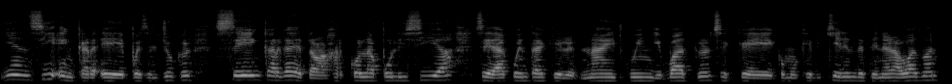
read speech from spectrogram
y en sí eh, pues el Joker se encarga de trabajar con la policía, se da cuenta de que Nightwing y Batgirl se que como que quieren detener a Batman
